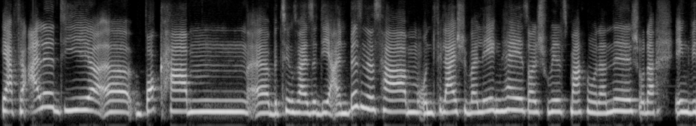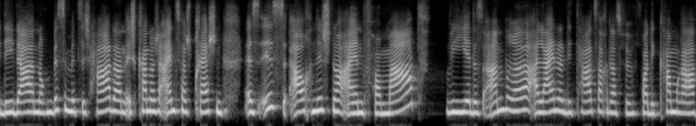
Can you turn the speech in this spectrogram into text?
Ja, für alle, die äh, Bock haben, äh, beziehungsweise die ein Business haben und vielleicht überlegen, hey, soll ich Reels machen oder nicht? Oder irgendwie die da noch ein bisschen mit sich hadern. Ich kann euch eins versprechen, es ist auch nicht nur ein Format, wie jedes andere. Alleine die Tatsache, dass wir vor die Kamera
